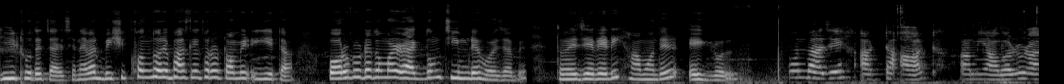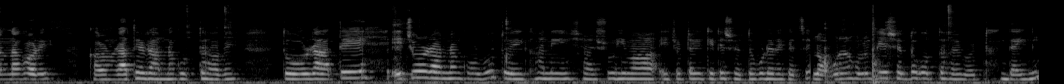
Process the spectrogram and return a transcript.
হিট হতে চাইছে না। এবার বেশিক্ষণ ধরে ভাজলে ধরো টমে ইয়েটা, পরোটোটা তোমার একদম চিমড়ে হয়ে যাবে। তো এই যে রেডি আমাদের এগ রোল এখন বাজে আটটা আট, আমি আবারও রান্নাঘরে, কারণ রাতের রান্না করতে হবে। তো রাতে এঁচড় রান্না করব, তো এখানে শাশুড়ি মা এঁচড়টাকে কেটে সেদ্ধ করে রেখেছে। লবণ আর হলুদ দিয়ে সেদ্ধ করতে হয় বাট দেয়নি।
